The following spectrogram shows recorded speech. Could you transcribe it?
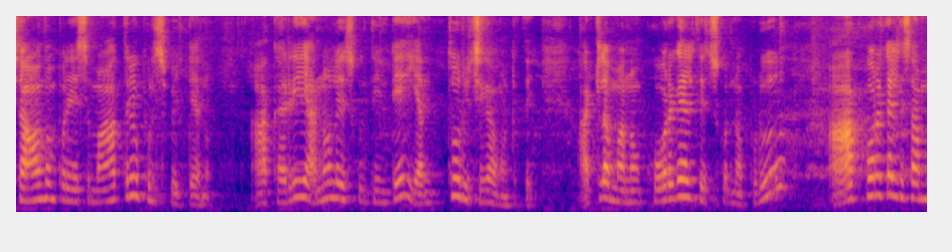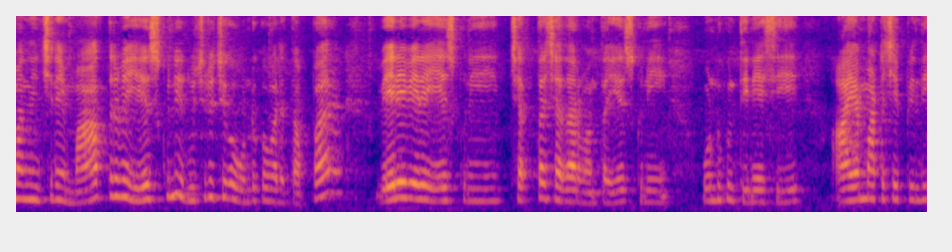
చామదుంపలు వేసి మాత్రమే పులుసు పెట్టాను. ఆ కర్రీ అన్నంలో వేసుకుని తింటే ఎంతో రుచిగా ఉంటుంది. అట్లా మనం కూరగాయలు తెచ్చుకున్నప్పుడు ఆ కూరగాయలకు సంబంధించినవి మాత్రమే వేసుకుని రుచి రుచిగా వండుకోవాలి తప్ప వేరే వేరే వేసుకుని చెత్త చెదారం అంతా వేసుకుని వండుకుని తినేసి ఆ అమ్మాట చెప్పింది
